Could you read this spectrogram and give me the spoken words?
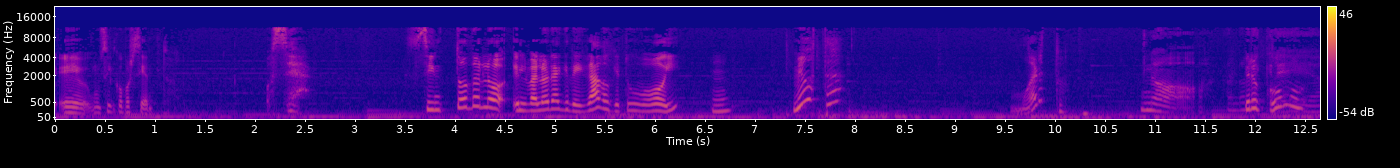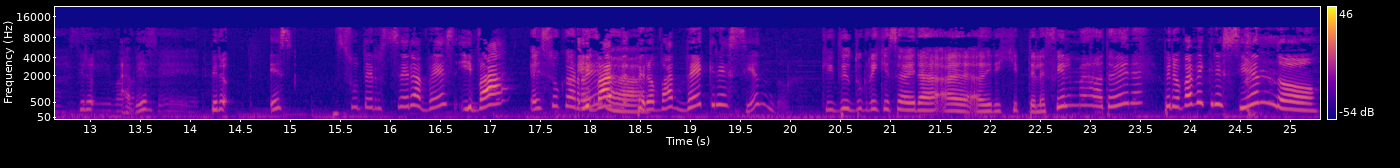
eh, un 5%. O sea, sin todo lo, el valor agregado que tuvo hoy, ¿Mm? Meo está muerto. No. pero ¿cómo? Pero, a ver, pero es su tercera vez y va... Es su y carrera. va pero va decreciendo. ¿Qué, tú, tú crees que se va a ir a, a- a dirigir telefilmes a TVN? Pero va decreciendo,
